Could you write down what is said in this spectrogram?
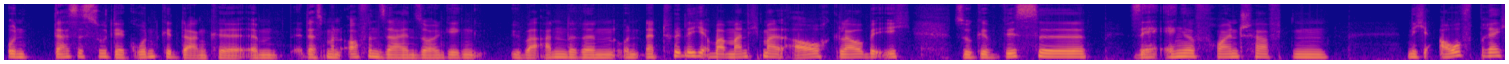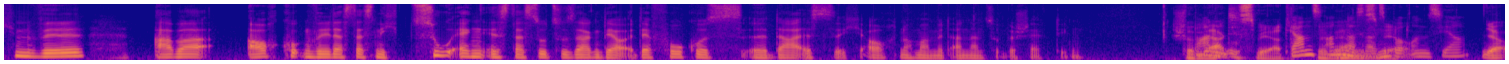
Und das ist so der Grundgedanke, ähm, dass man offen sein soll gegenüber anderen und natürlich aber manchmal auch, glaube ich, so gewisse sehr enge Freundschaften nicht aufbrechen will, aber auch gucken will, dass das nicht zu eng ist, dass sozusagen der, der Fokus äh, da ist, sich auch nochmal mit anderen zu beschäftigen. Spannend. Bemerkenswert. Ganz anders als bei uns, ja. Ja.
